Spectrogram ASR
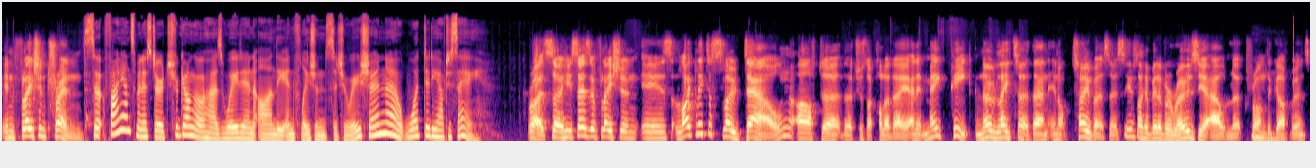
Inflation trend. So, Finance Minister Choo Kyung-ho has weighed in on the inflation situation. Uh, what did he have to say? Right, so he says inflation is likely to slow down after the Chuseok holiday, and it may peak no later than in October. So it seems like a bit of a rosier outlook from mm. the government.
